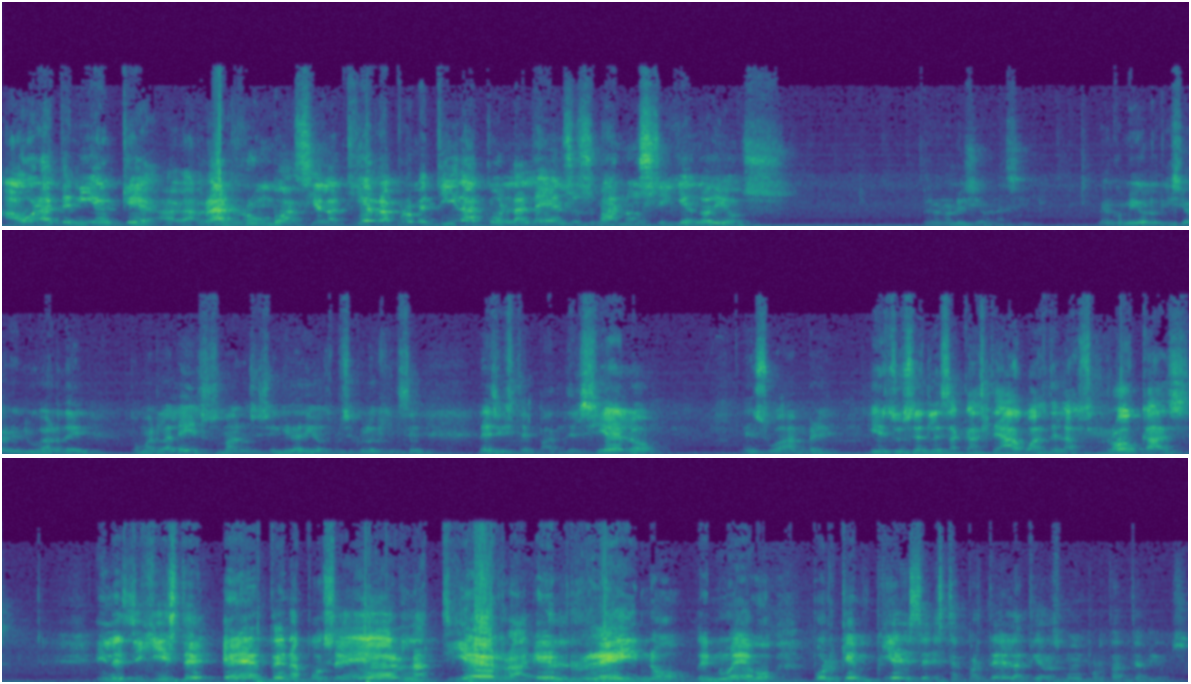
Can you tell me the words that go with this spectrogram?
ahora tenían que agarrar rumbo hacia la tierra prometida con la ley en sus manos, siguiendo a Dios. Pero no lo hicieron así. Vean conmigo lo que hicieron en lugar de tomar la ley en sus manos y seguir a Dios. Versículo 15. Les diste pan del cielo, en su hambre, y en su sed le sacaste aguas de las rocas, y les dijiste, entren a poseer la tierra, el reino, de nuevo, porque empieza, esta parte de la tierra es muy importante, amigos.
